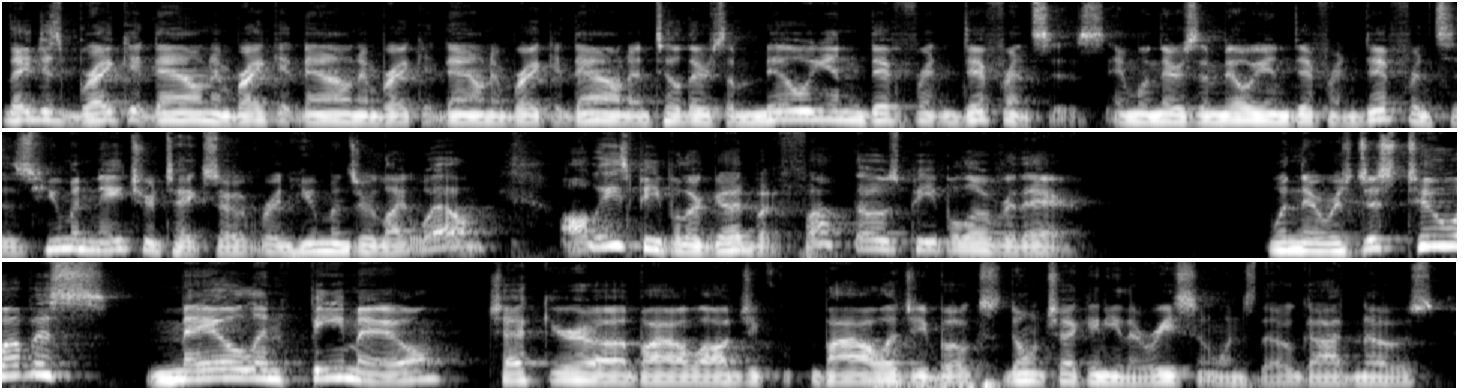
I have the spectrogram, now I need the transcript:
They just break it down and break it down and break it down and break it down until there's a million different differences. And when there's a million different differences, human nature takes over, and humans are like, well, all these people are good, but fuck those people over there. When there was just two of us, male and female, check your uh, biology biology books. Don't check any of the recent ones though. God knows.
